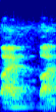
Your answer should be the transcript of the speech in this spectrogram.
बाय बाय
